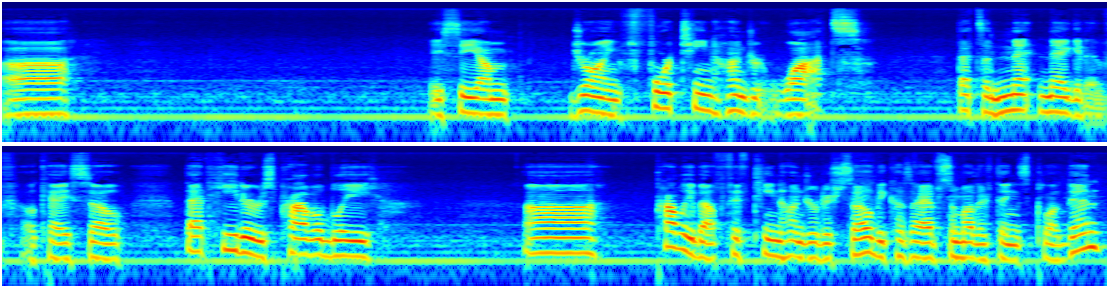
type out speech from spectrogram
Uh, you see I'm drawing 1400 watts. That's a net negative, okay? So that heater is probably uh, probably about 1500 or so because I have some other things plugged in.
